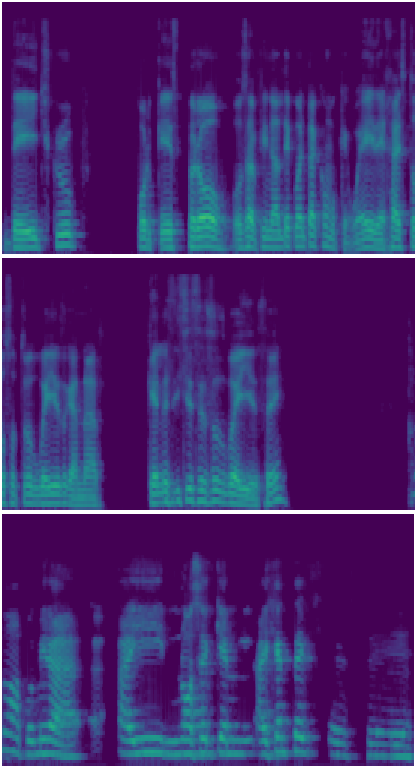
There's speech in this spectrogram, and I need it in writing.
de age group porque es pro. O sea, al final de cuentas, como que, güey, deja a estos otros güeyes ganar. ¿Qué les dices a esos güeyes, eh? No, pues mira, ahí no sé quién, hay gente este,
